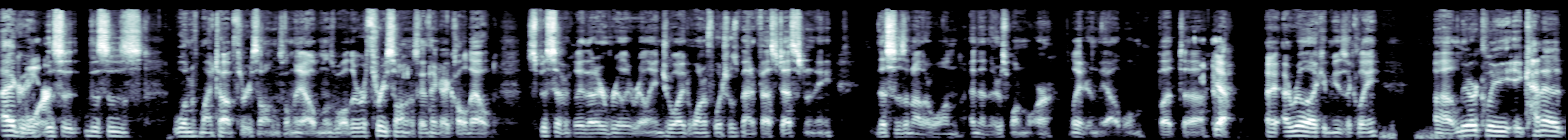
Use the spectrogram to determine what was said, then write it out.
I agree. more. This is this is one of my top three songs on the album as well. There were three songs I think I called out specifically that I really really enjoyed. One of which was Manifest Destiny. This is another one, and then there's one more later in the album. But uh, yeah, I, I really like it musically. Uh, lyrically, it kind of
